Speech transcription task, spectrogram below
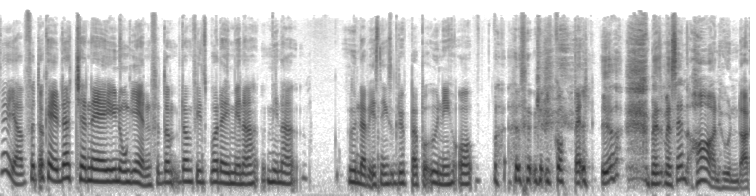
Ja, ja, för okej, okay, det känner jag ju nog igen, för de, de finns både i mina, mina undervisningsgrupper på Uni och i koppel. Ja, men, men sen hanhundar,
